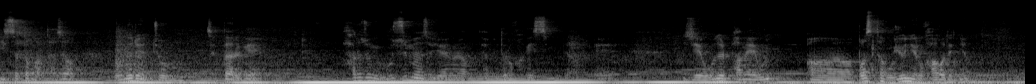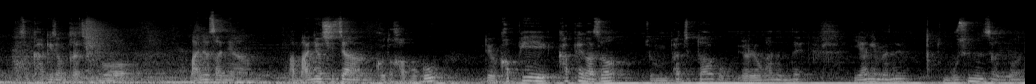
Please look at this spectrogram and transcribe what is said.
있었던 것 같아서 오늘은 좀 색다르게 하루 종일 웃으면서 여행을 한번 해보도록 하겠습니다. 예. 이제 오늘 밤에 우, 어, 버스 타고 우윤희로 가거든요. 그래서 가기 전까지 뭐 마녀사냥, 아, 마녀시장 그것도 가보고 그리고 커피 카페 가서 좀 편집도 하고 이러려고 하는데 이왕이면은 좀 웃으면서 한번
